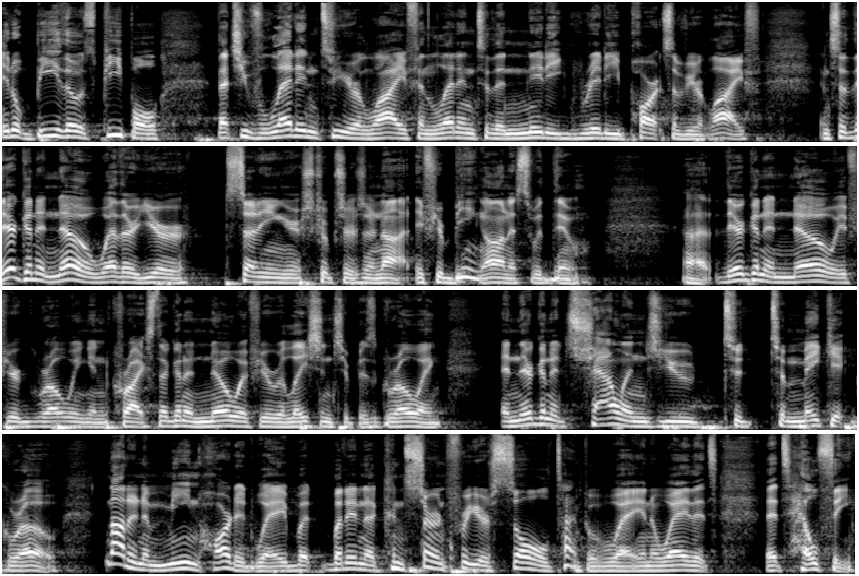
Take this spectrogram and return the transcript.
It'll be those people that you've led into your life and led into the nitty gritty parts of your life. And so they're going to know whether you're studying your scriptures or not, if you're being honest with them. Uh, they're going to know if you're growing in Christ. They're going to know if your relationship is growing. And they're going to challenge you to, to make it grow. Not in a mean hearted way, but, but in a concern for your soul type of way, in a way that's, that's healthy.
